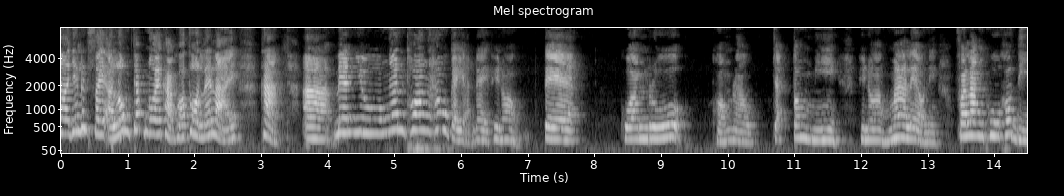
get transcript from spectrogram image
น้อยยายเล่นใส่อารมณ์จักน่อยค่ะ ขอโทษหลาย ๆ ค่ะ อ่าแมนยูเงินท่องเฮาก็อยากได้พี่น้อง แต่ความรู้ของเราจะต้องมีพี่น้องมาแล้วนี่ฝรั่งผู้เขาดี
